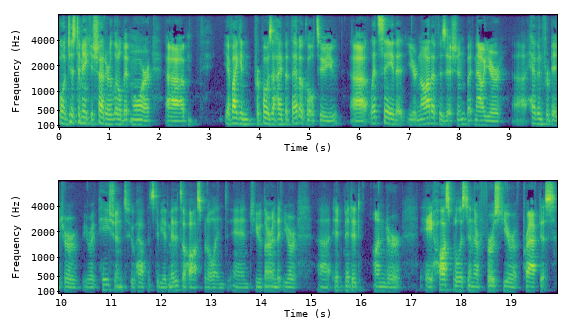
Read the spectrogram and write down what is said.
Well, just to make you shudder a little bit more, um, if I can propose a hypothetical to you, uh, let's say that you're not a physician, but now you're, uh, heaven forbid, you're, you're a patient who happens to be admitted to hospital, and, and you learn that you're uh, admitted under a hospitalist in their first year of practice.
